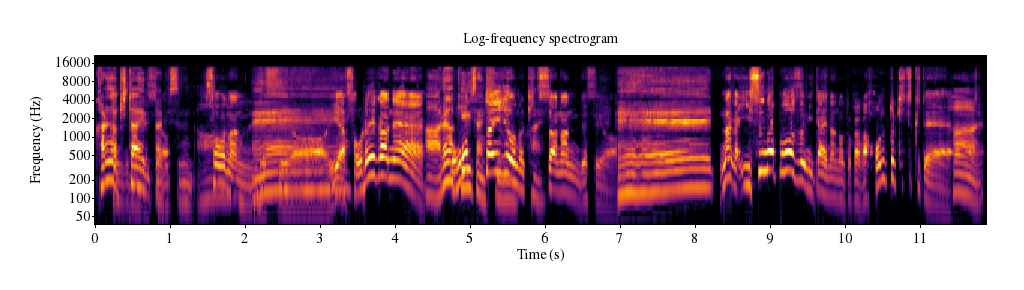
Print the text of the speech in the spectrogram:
体を鍛えたりするんだ。そうなんですよ。いや、それがね、ああれが思った以上のきつさなんですよ。へえ。なんか椅子のポーズみたいなのとかがほんときつくて、はい。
